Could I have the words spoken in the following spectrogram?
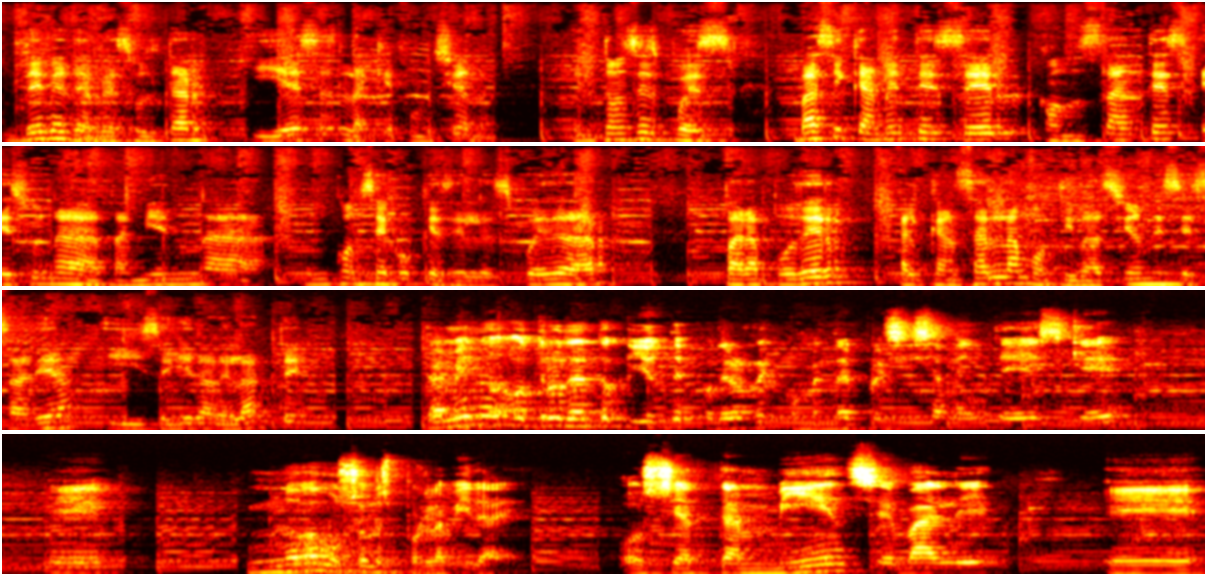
debe de resultar y esa es la que funciona. Entonces, pues básicamente ser constantes es una también un consejo que se les puede dar para poder alcanzar la motivación necesaria y seguir adelante. También otro dato que yo te podría recomendar precisamente es que eh, no vamos solos por la vida. ¿eh? O sea, también se vale eh,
